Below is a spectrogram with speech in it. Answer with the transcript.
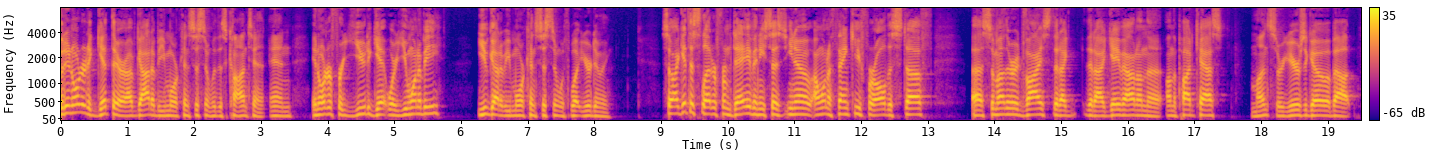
But in order to get there, I've got to be more consistent with this content. And in order for you to get where you want to be, you've got to be more consistent with what you're doing. So I get this letter from Dave, and he says, "You know, I want to thank you for all this stuff. Uh, some other advice that I that I gave out on the on the podcast months or years ago about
